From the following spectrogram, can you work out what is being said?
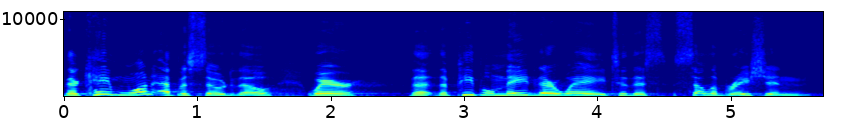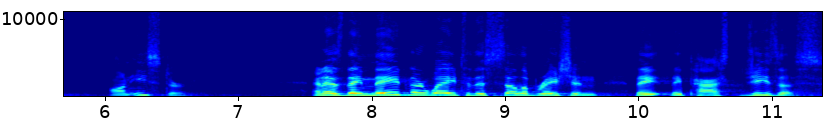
there came one episode, though, where the, the people made their way to this celebration on Easter. And as they made their way to this celebration, they, they passed Jesus.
